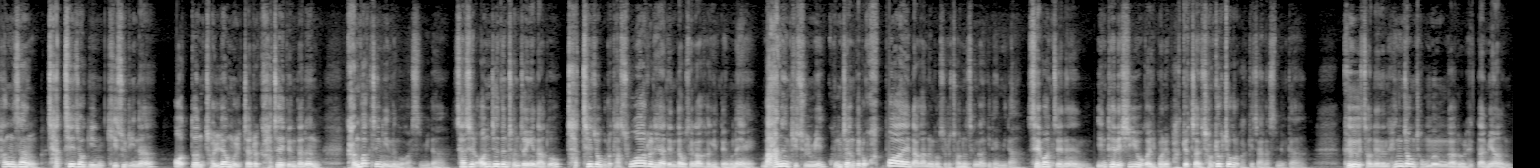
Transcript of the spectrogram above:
항상 자체적인 기술이나 어떤 전략 물자를 가져야 된다는 강박증이 있는 것 같습니다. 사실 언제든 전쟁이 나도 자체적으로 다 소화를 해야 된다고 생각하기 때문에 많은 기술 및 공장들을 확보해 나가는 것으로 저는 생각이 됩니다. 세 번째는 인텔의 CEO가 이번에 바뀌었잖아요. 전격적으로 바뀌지 않았습니까? 그 전에는 행정 전문가를 했다면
